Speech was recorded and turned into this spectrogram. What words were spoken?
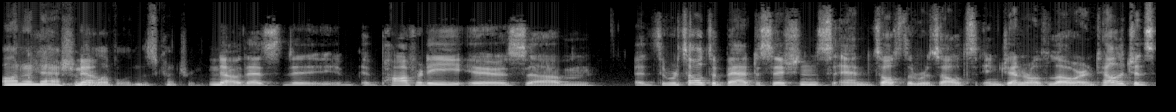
on a national no. level in this country. No, that's the poverty is um, it's the result of bad decisions, and it's also the result in general of lower intelligence.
